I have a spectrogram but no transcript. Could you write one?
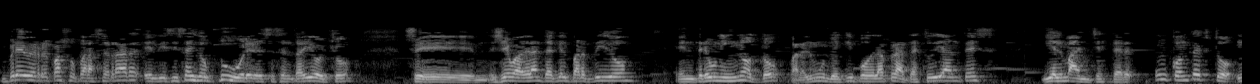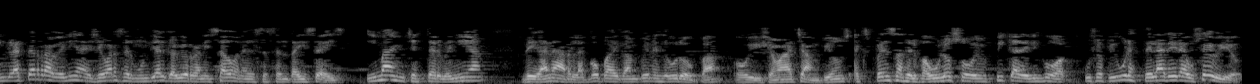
Breve repaso para cerrar, el 16 de octubre del 68 se lleva adelante aquel partido entre un ignoto para el mundo equipo de La Plata, estudiantes, y el Manchester. Un contexto, Inglaterra venía de llevarse el Mundial que había organizado en el 66 y Manchester venía de ganar la Copa de Campeones de Europa, hoy llamada Champions, expensas del fabuloso Benfica de Lisboa, cuya figura estelar era Eusebio,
